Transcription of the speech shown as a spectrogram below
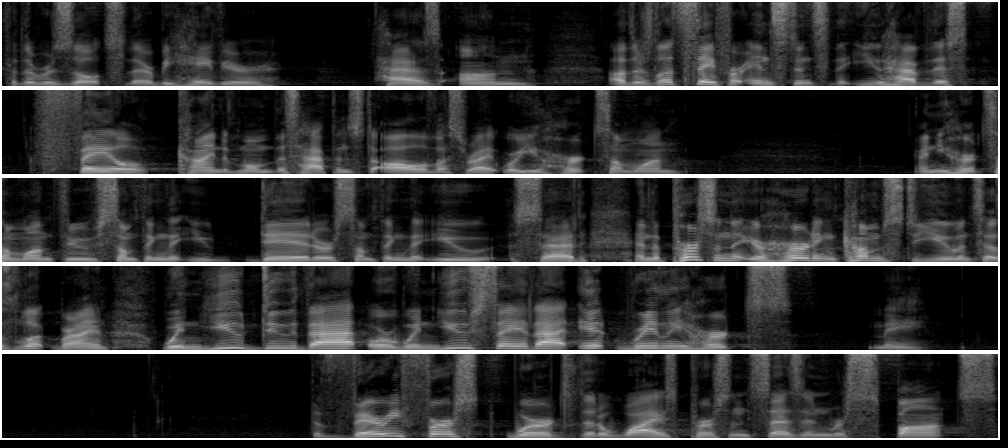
for the results their behavior has on others. Let's say, for instance, that you have this fail kind of moment. This happens to all of us, right? Where you hurt someone and you hurt someone through something that you did or something that you said, and the person that you're hurting comes to you and says, Look, Brian, when you do that or when you say that, it really hurts me. The very first words that a wise person says in response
